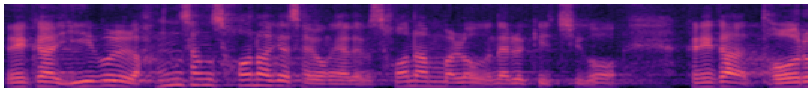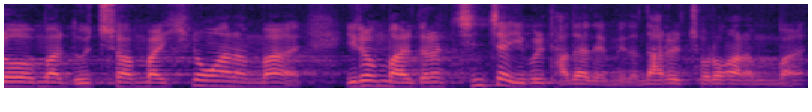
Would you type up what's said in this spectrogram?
그러니까 입을 항상 선하게 사용해야 되고 선한 말로 은혜를 끼치고 그러니까 더러운 말, 누추한 말, 희롱하는 말 이런 말들은 진짜 입을 닫아야 됩니다. 나를 조롱하는 말,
